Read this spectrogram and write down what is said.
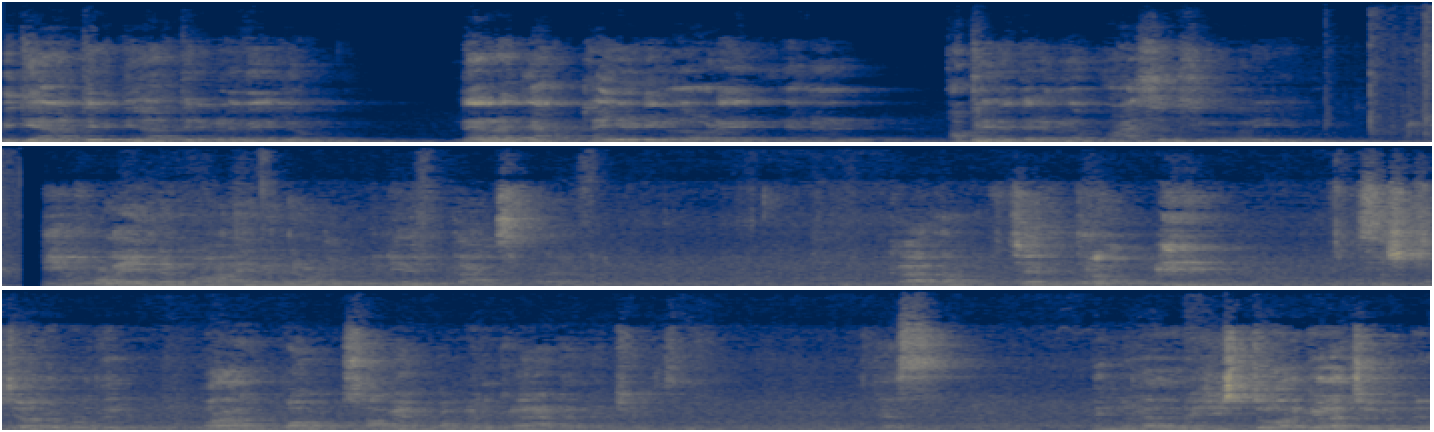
വിദ്യാർത്ഥി വിദ്യാർത്ഥിനികളുടെ പേരിലും നിറഞ്ഞ കയ്യടികളോടെ ഞങ്ങൾ അഭിനന്ദനങ്ങളും ആശംസകളും അറിയിക്കുന്നു. കോളേജിന്റെ മാനേജ്മെന്റിനോട് വലിയൊരു താങ്ക്സ് പറയാനുണ്ട് കാരണം ചരിത്രം സൃഷ്ടിച്ചവരുടെ കൂടുതൽ ഒരല്പം സമയം പങ്കെടുക്കാനായിട്ട് എന്നെ ക്ഷണിച്ചത് യെസ് നിങ്ങളുടെ അതൊരു ഹിസ്റ്റോറിക്കൽ അച്ചീവ്മെന്റ്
